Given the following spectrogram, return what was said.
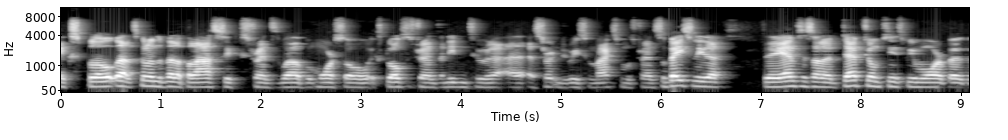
explode well it's going to develop elastic strength as well but more so explosive strength and even to a, a certain degree some maximal strength. So basically the the emphasis on a depth jump seems to be more about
